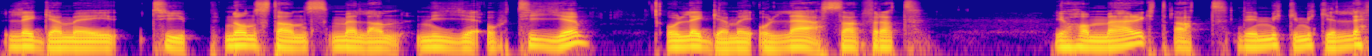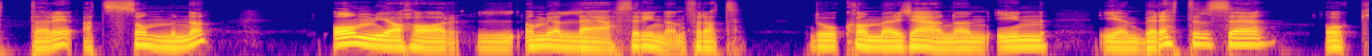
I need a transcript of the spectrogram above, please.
lägga mig typ någonstans mellan 9 och 10 och lägga mig och läsa för att jag har märkt att det är mycket, mycket lättare att somna om jag har, om jag läser innan för att då kommer hjärnan in i en berättelse och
